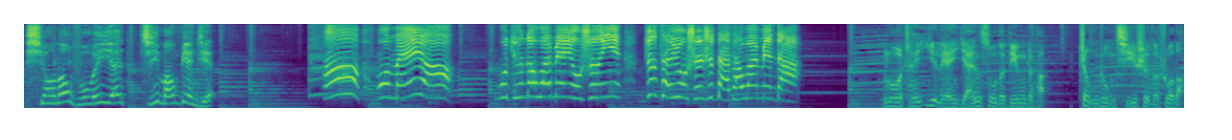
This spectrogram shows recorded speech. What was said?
小脑斧闻言，急忙辩解：“啊，我没有，我听到外面有声音，这才用神识打他外面的。”洛尘一脸严肃地盯着他，郑重其事地说道：“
